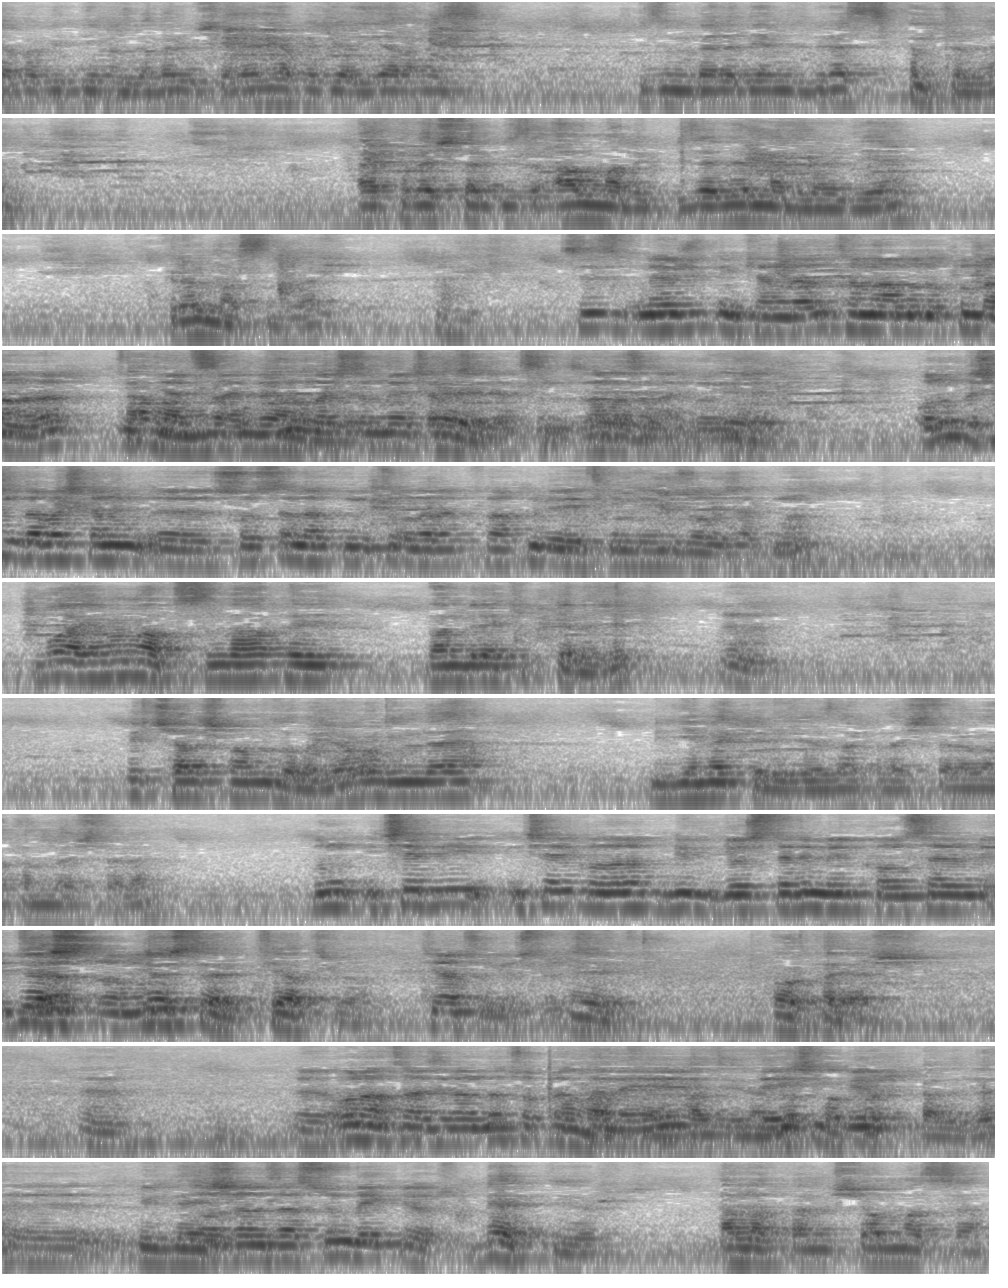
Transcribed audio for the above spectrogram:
yapabildiğimiz kadar bir şeyler yapacağız. Yalnız bizim belediyemiz biraz sıkıntılı. Arkadaşlar bizi almadık, bize vermediler diye kırılmasınlar. Siz mevcut imkanları tamamını kullanarak Tamamını ihtiyaç sahiplerine ulaştırmaya Evet. çalışacaksınız Ramazan Evet, ayı boyunca. evet. Onun dışında başkanım e, sosyal aktivite olarak farklı bir etkinliğimiz olacak mı? Bu ayın 16'sında Hatay'dan bir ekip gelecek. Evet. Bir çalışmamız olacak. O gün de bir yemek vereceğiz arkadaşlara, vatandaşlara. Bunun içeriği, içerik olarak bir gösteri mi, konser mi, Gö- tiyatro mu? gösteri, tiyatro. Tiyatro gösterisi. Evet. Orta yaş. Evet. Ee, 16 Haziran'da Toprakkale'yi 16 Haziran'da değişik bir Toprakkale'de e, bir değişik- organizasyon bekliyor. Bekliyor. Allah'tan bir şey olmazsa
